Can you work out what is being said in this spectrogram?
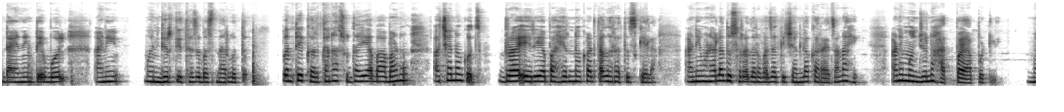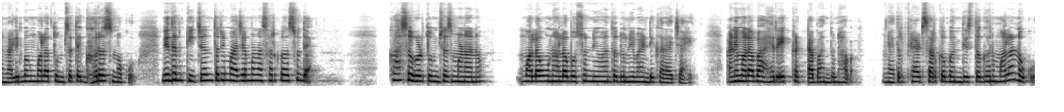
डायनिंग टेबल आणि मंदिर तिथंच बसणार होतं. पण ते करताना सुद्धा या बाबानं अचानकच ड्राय एरिया बाहेर न काढता घरातच केला. आणि म्हणाला दुसरा दरवाजा किचनला करायचा नाही. आणि मंजूनं हातपाय आपटली. म्हणाली मग मला तुमचं ते घरच नको. निदान किचन तरी माझ्या मनासारखं असू द्या. का सगळं तुमच्याच मनानं? मला उन्हाला बसून निवांत धुनी भांडी करायची आहेत. आणि मला बाहेर एक कट्टा बांधून हवा. नाहीतर फ्लॅटसारखं बंदिस्त घर मला नको.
